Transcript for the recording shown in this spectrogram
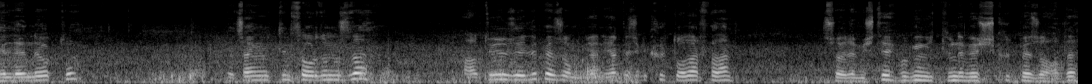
Ellerinde yoktu. Geçen gün gittim sorduğumuzda 650 peso mu? Yani yaklaşık bir 40 dolar falan söylemişti. Bugün gittiğimde 540 peso aldı.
